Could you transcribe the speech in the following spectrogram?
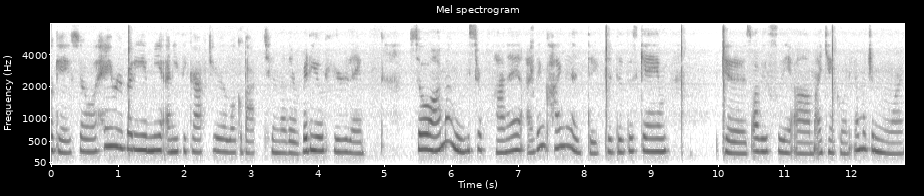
Okay, so hey everybody, me Anything Craft here. Welcome back to another video here today. So I'm on Movie Star Planet. I've been kind of addicted to this game because obviously um, I can't go in Animal Jam anymore.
